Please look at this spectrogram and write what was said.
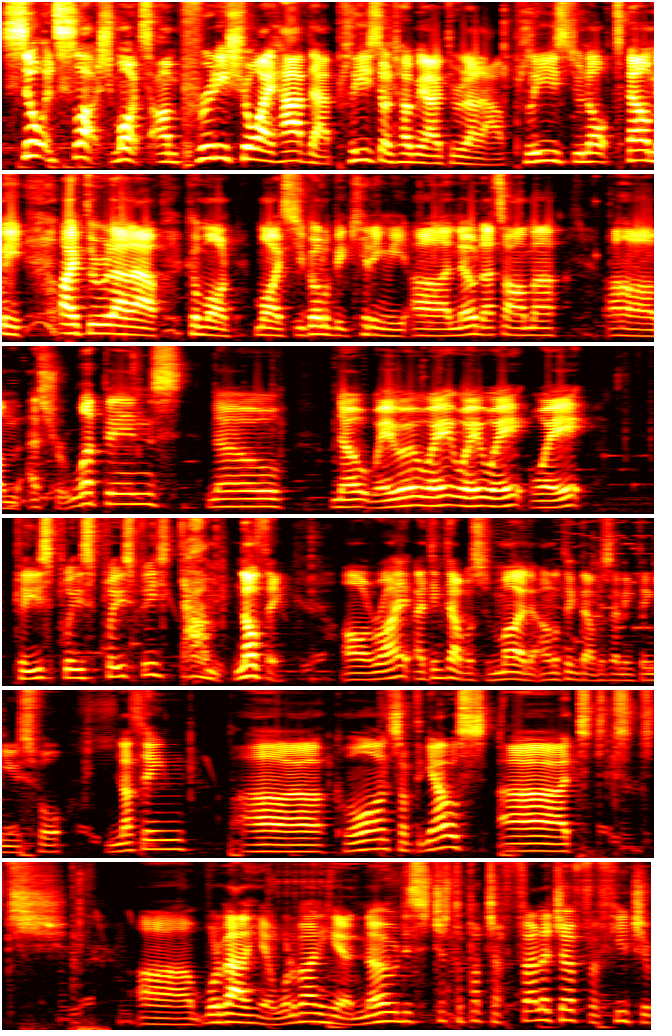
silt and slush. Moits, I'm pretty sure I have that. Please don't tell me I threw that out. Please do not tell me I threw that out. Come on, Moits, you gotta be kidding me. Uh, no, that's armor. Um, extra weapons. No, no, wait, wait, wait, wait, wait, wait. Please, please, please, please. Damn, nothing. All right, I think that was mud. I don't think that was anything useful. Nothing. Uh, come on, something else. Uh, uh, what about here? What about here? No, this is just a bunch of furniture for future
